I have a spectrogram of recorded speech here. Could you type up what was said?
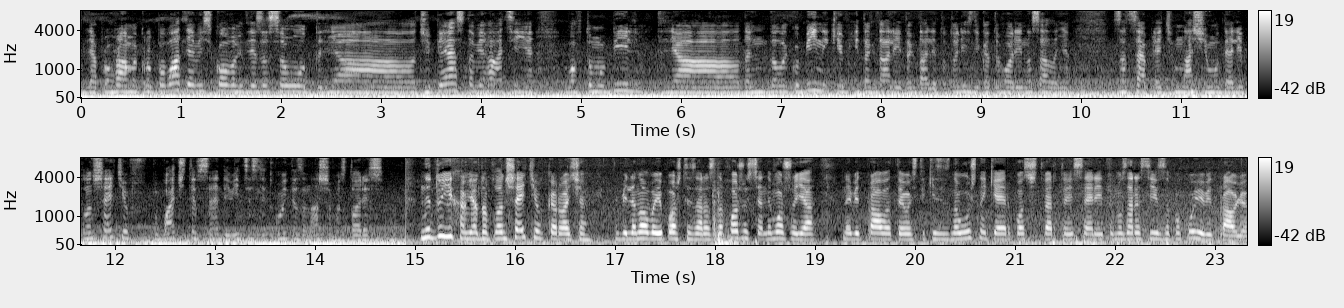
для програми Кропова для військових, для ЗСУ, для GPS навігації в автомобіль, для далекобійників і так далі. І так далі. Тобто різні категорії населення зацеплять в нашій моделі планшетів. Побачите все, дивіться, слідкуйте за нашими сторіс. Не доїхав я до планшетів. Коротше, біля нової пошти зараз знаходжуся. Не можу я не відправити ось такі наушники AirPods 4 серії, тому зараз їх запакую, відправлю.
